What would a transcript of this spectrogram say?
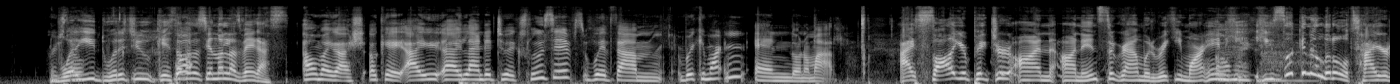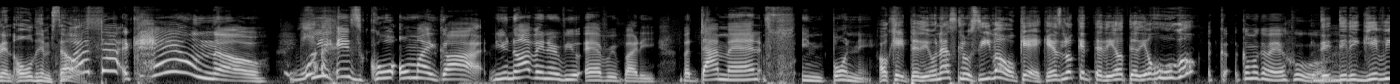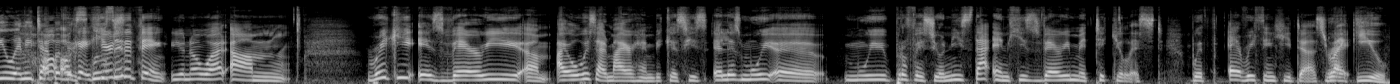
what so. you? What did you? ¿Qué estabas Well- haciendo en Las Vegas? Oh my gosh. Okay, I, I landed two exclusives with um, Ricky Martin and Don Omar. I saw your picture on on Instagram with Ricky Martin. Oh he, he's looking a little tired and old himself. What the? Hell no. What? He is go. Oh my God. You know, I've interviewed everybody, but that man pff, impone. Okay, ¿te dio una exclusiva o qué? ¿Qué es lo que te dio? ¿Te dio jugo? C- ¿Cómo que me dio jugo? Did, did he give you any type Oh, of okay, exclusive? here's the thing. You know what? Um, Ricky is very. Um, I always admire him because he's. Él es muy, uh, muy profesionista and he's very meticulous with everything he does. Right? like you.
